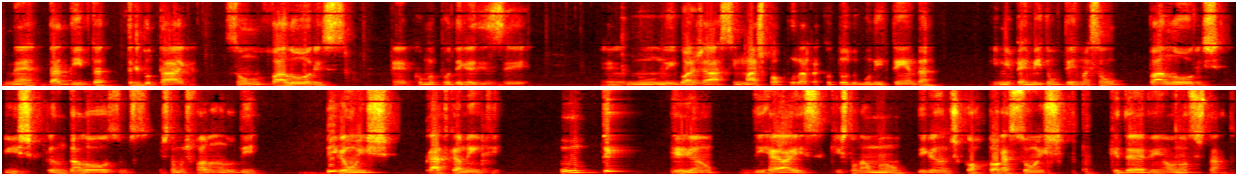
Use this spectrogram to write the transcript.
né, da dívida tributária. São valores, é, como eu poderia dizer, é, no, no linguajar assim, mais popular para que todo mundo entenda, e me permitam ter, mas são valores escandalosos. Estamos falando de bilhões praticamente um trilhão de reais que estão na mão de grandes corporações que devem ao nosso Estado.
